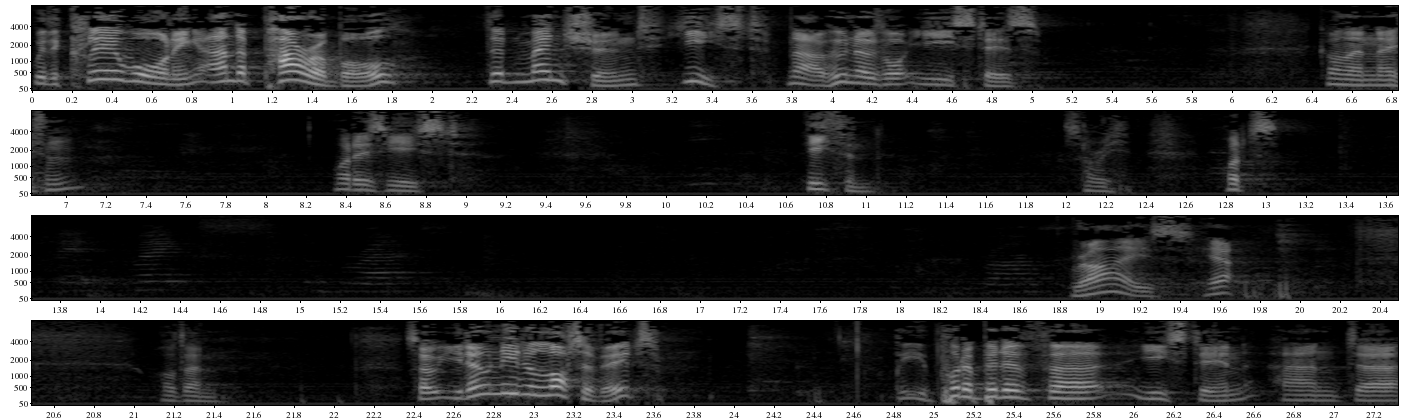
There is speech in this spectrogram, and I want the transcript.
with a clear warning and a parable that mentioned yeast. Now, who knows what yeast is? Go on then, Nathan. What is yeast? Ethan. Sorry. What's rise? Yeah. Well done. So you don't need a lot of it, but you put a bit of uh, yeast in and uh,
